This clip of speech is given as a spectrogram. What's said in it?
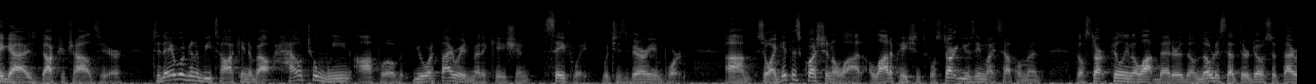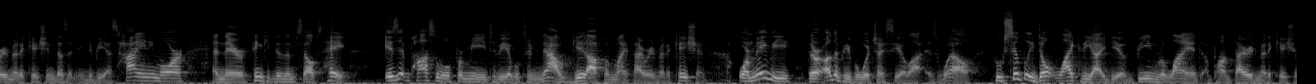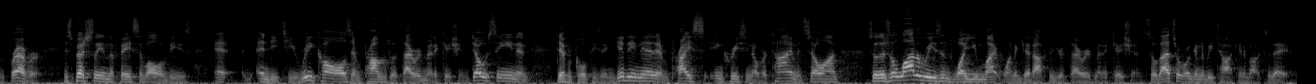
Hey guys, Dr. Childs here. Today we're going to be talking about how to wean off of your thyroid medication safely, which is very important. Um, so I get this question a lot. A lot of patients will start using my supplements. They'll start feeling a lot better. They'll notice that their dose of thyroid medication doesn't need to be as high anymore. And they're thinking to themselves, hey, is it possible for me to be able to now get off of my thyroid medication? Or maybe there are other people, which I see a lot as well, who simply don't like the idea of being reliant upon thyroid medication forever, especially in the face of all of these eh, NDT recalls and problems with thyroid medication dosing and difficulties in getting it and price increasing over time and so on. So there's a lot of reasons why you might want to get off of your thyroid medication. So that's what we're going to be talking about today.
